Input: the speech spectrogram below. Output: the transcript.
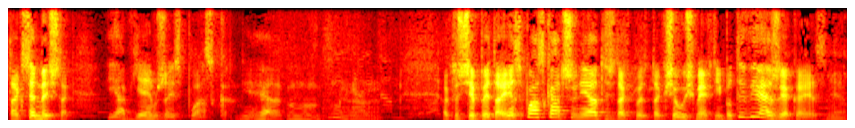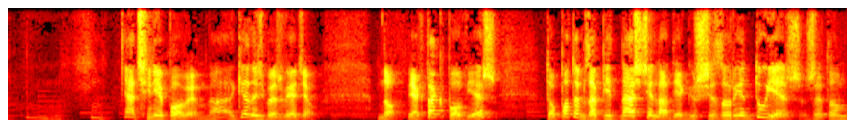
Tak sobie myśl, tak. Ja wiem, że jest płaska. Nie? Ja, mm, mm. A ktoś się pyta, jest płaska czy nie? A ty się tak, tak się uśmiechnij, bo ty wiesz, jaka jest, nie? Ja ci nie powiem, no, kiedyś będziesz wiedział. No, jak tak powiesz, to potem za 15 lat, jak już się zorientujesz, że to,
